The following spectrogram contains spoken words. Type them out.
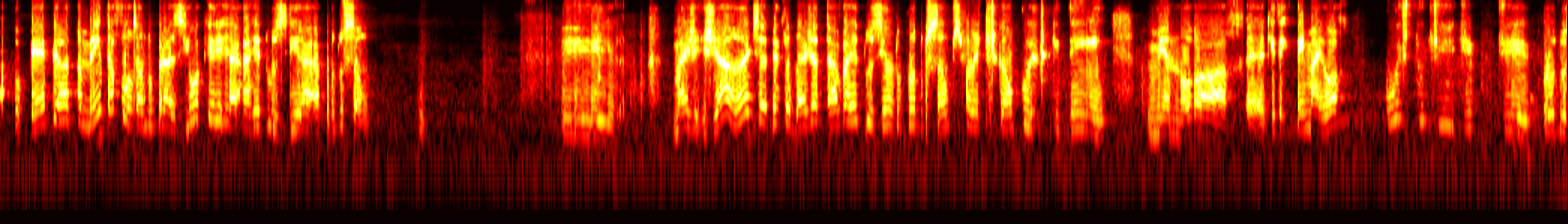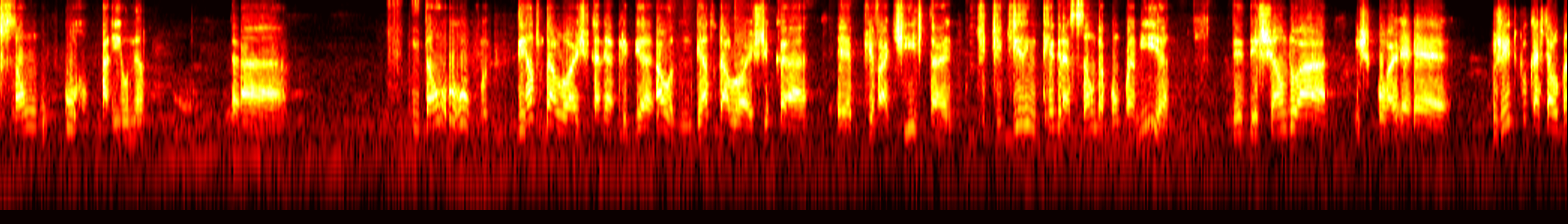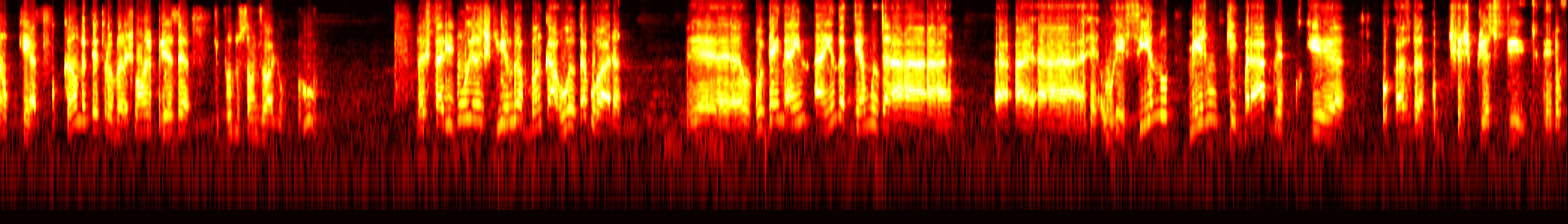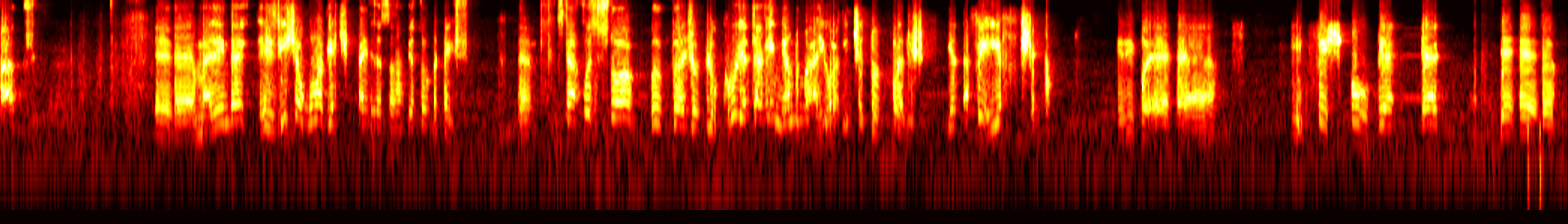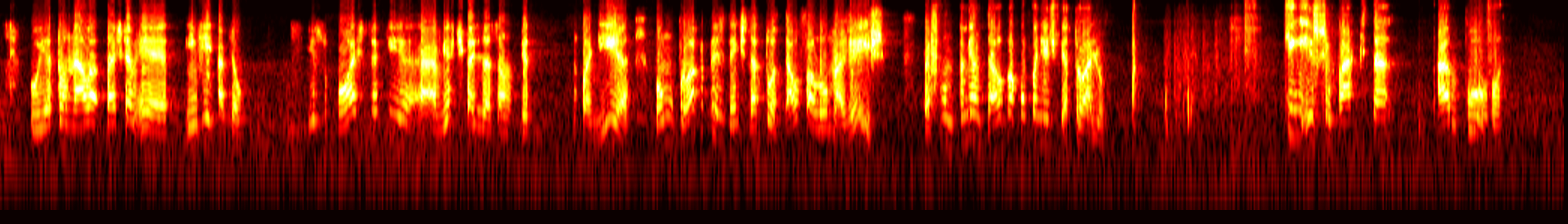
a OPEP ela também também está forçando o Brasil a, querer, a reduzir a, a produção. E, mas já antes a Petrobras já estava reduzindo produção, principalmente nos campos que tem menor, é, que tem, tem, maior custo de, de, de produção por barril, né? Da, então, dentro da lógica neoliberal, dentro da lógica é, privatista, de, de, desintegração da companhia, de, deixando a expor, é, é, do jeito que o Castelo Branco quer, focando a Petrobras como uma empresa de produção de óleo cru, nós estaríamos indo à bancarrota agora. É, ainda, ainda temos a, a, a, o refino, mesmo quebrado, né, porque por causa da política de preço de, de derivados, é, mas ainda existe alguma verticalização na Petrobras. Né? Se ela fosse só produtora de óleo cru, ia estar tá vendendo barril a 20 dólares, ia estar tá, ia fechar. Ele, é, é, fechou, ia, é, é, ia torná-la praticamente é, inviável. Isso mostra que a verticalização da companhia, como o próprio presidente da Total falou uma vez, é fundamental para a companhia de petróleo. Que isso impacta para o povo?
